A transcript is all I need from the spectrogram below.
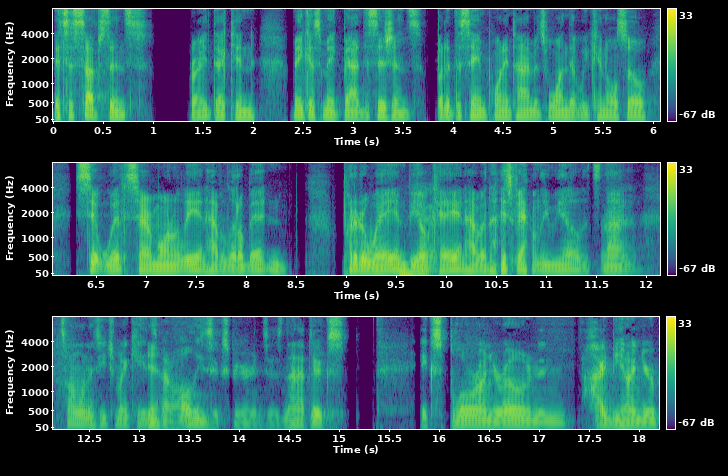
it's a substance, right, that can make us make bad decisions. But at the same point in time, it's one that we can also sit with ceremonially and have a little bit and put it away and be Yeah. okay and have a nice family meal. It's Right. not That's why I want to teach my kids Yeah. about all these experiences, not have to ex- explore on your own and hide behind your,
